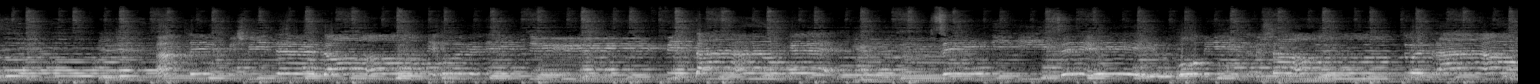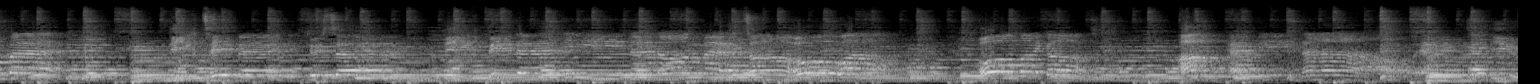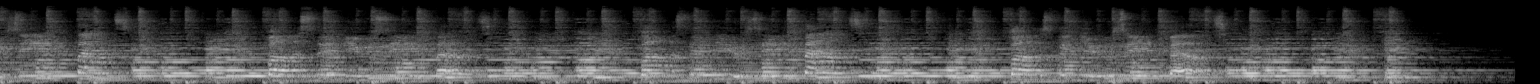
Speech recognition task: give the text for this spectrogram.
Endlich bist du wieder da. Ich schaue dir tief in die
